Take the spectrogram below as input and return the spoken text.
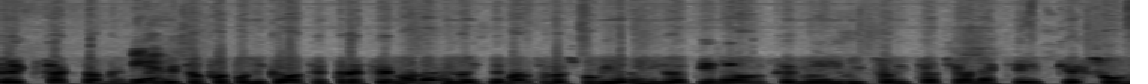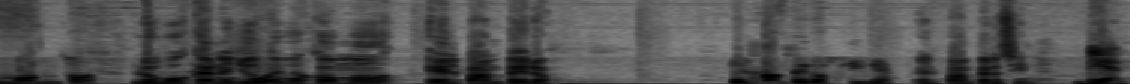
Exactamente. Bien. Eso fue publicado hace tres semanas, el 20 de marzo lo subieron y ya tiene 11.000 visualizaciones, que, que es un montón. Lo buscan en YouTube Bueno. como El Pampero. El Pampero Cine. El Pampero Cine. Bien,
